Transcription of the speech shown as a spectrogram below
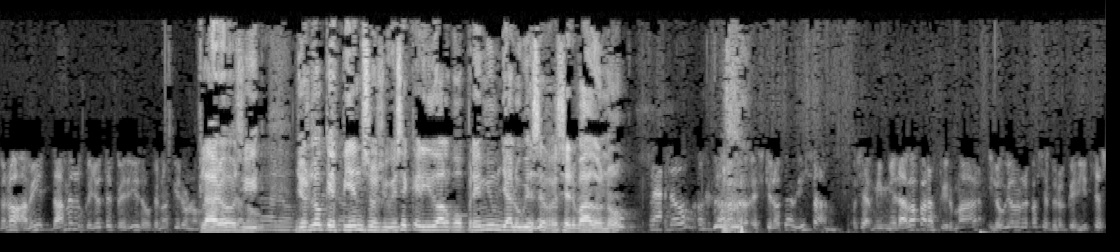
no, no, a mí dame lo que yo te he pedido, que no quiero... No, Claro, no, sí. Claro, Yo es lo que pienso, si hubiese querido algo premium ya lo hubiese reservado, ¿no? Claro. Claro, pero es que no te avisan. O sea, me, me daba para firmar y luego yo lo repasé, pero ¿qué dices,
